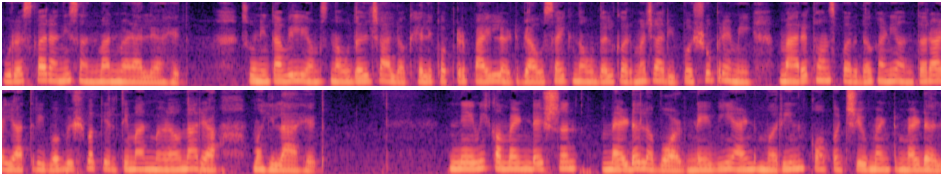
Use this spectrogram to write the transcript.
पुरस्कार आणि सन्मान मिळाले आहेत. सुनीता विलियम्स नौदल चालक हेलिकॉप्टर पायलट व्यावसायिक नौदल कर्मचारी पशुप्रेमी मॅरेथॉन स्पर्धक आणि अंतराळ यात्री व विश्व कीर्तिमान मिळवणाऱ्या महिला आहेत. Navy commendation medal award navy and marine corps achievement medal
